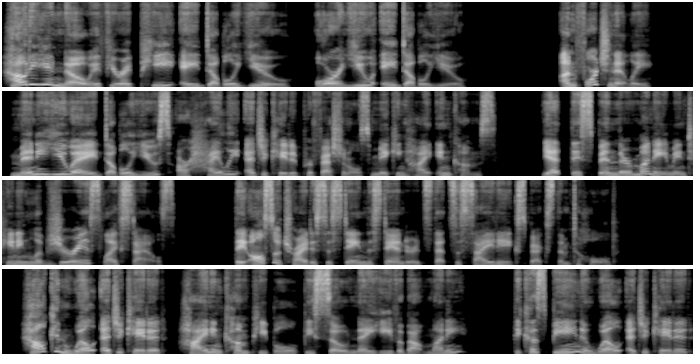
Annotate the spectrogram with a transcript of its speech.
How do you know if you're a PAW or UAW? Unfortunately, Many UAWs are highly educated professionals making high incomes, yet they spend their money maintaining luxurious lifestyles. They also try to sustain the standards that society expects them to hold. How can well educated, high income people be so naive about money? Because being a well educated,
